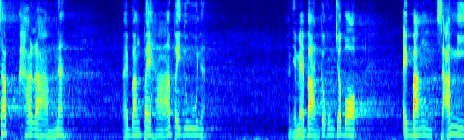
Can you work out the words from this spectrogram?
ทรัพย์ฮารามนะ ไอ้บังไปหาไปดูเนี่ยเนี่ยแม่บ้านก็คงจะบอก ไอ้บังสามี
